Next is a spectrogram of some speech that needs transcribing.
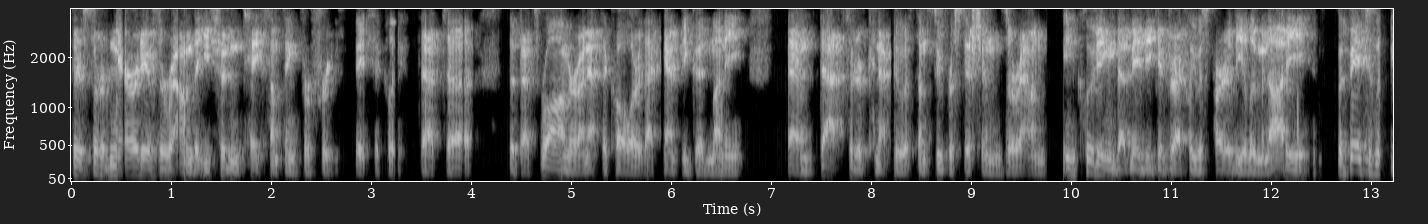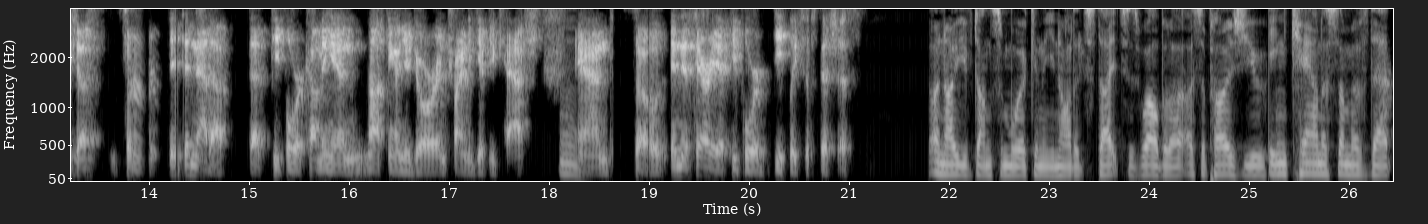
there's sort of narratives around that you shouldn't take something for free, basically, that uh, that that's wrong or unethical or that can't be good money. And that sort of connected with some superstitions around, including that maybe Give Directly was part of the Illuminati, but basically just sort of it didn't add up that people were coming in, knocking on your door and trying to give you cash. Mm. And so in this area, people were deeply suspicious. I know you've done some work in the United States as well, but I, I suppose you encounter some of that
